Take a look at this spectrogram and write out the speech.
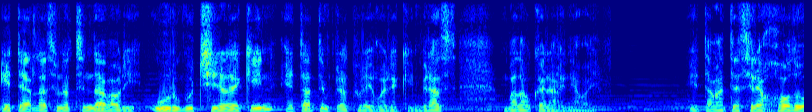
eta erlazionatzen da, ba hori, ur gutxirarekin eta temperatura igoerekin. Beraz, badauka eragina bai. Eta batez ere jodu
